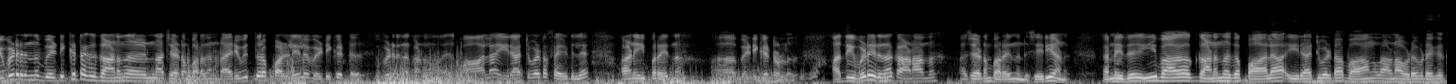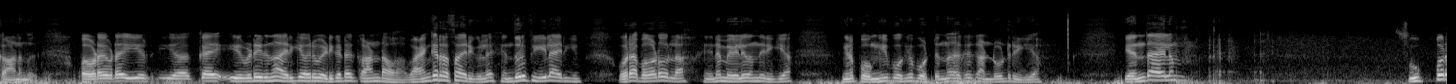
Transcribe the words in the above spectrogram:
ഇവിടെ ഇരുന്ന് വെടിക്കെട്ടൊക്കെ കാണുന്നതെന്ന് ആ ചേട്ടൻ പറഞ്ഞിട്ടുണ്ട്. അരുവിത്തുറ പള്ളിയിലെ വെടിക്കെട്ട് ഇവിടെ ഇരുന്ന് കാണുന്നത്. അതായത് പാല ഈരാറ്റുപേട്ട സൈഡിൽ ആണ് ഈ പറയുന്ന വെടിക്കെട്ടുള്ളത്. അത് ഇവിടെ ഇരുന്നാൽ കാണാമെന്ന് ആ ചേട്ടൻ പറയുന്നുണ്ട്. ശരിയാണ്. കാരണം ഇത് ഈ ഭാഗം കാണുന്നതൊക്കെ പാല ഈരാറ്റുപേട്ട ഭാഗങ്ങളാണ് അവിടെ ഇവിടെയൊക്കെ കാണുന്നത്. അപ്പോൾ അവിടെ ഇവിടെ ഈ ഒക്കെ ഇവിടെ ഇരുന്നായിരിക്കും അവർ വെടിക്കെട്ടൊക്കെ കാണണ്ടാവുക ഭയങ്കര രസമായിരിക്കും അല്ലേ? എന്തൊരു ഫീലായിരിക്കും ഒരു അപകടമില്ല ഇതിന്റെ മേളിൽ വന്നിരിക്കുക. ഇങ്ങനെ പൊങ്ങി പൊങ്ങി പൊട്ടുന്നതൊക്കെ കണ്ടുകൊണ്ടിരിക്കുക. എന്തായാലും സൂപ്പർ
